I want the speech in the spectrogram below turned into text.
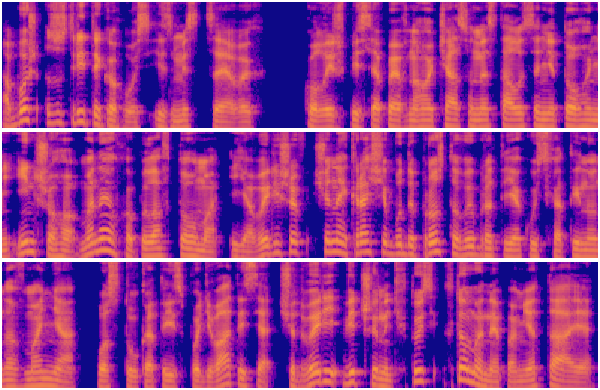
або ж зустріти когось із місцевих. Коли ж після певного часу не сталося ні того, ні іншого, мене охопила втома, і я вирішив, що найкраще буде просто вибрати якусь хатину навмання, постукати і сподіватися, що двері відчинить хтось, хто мене пам'ятає.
